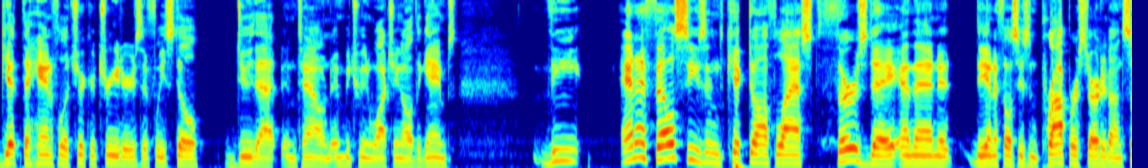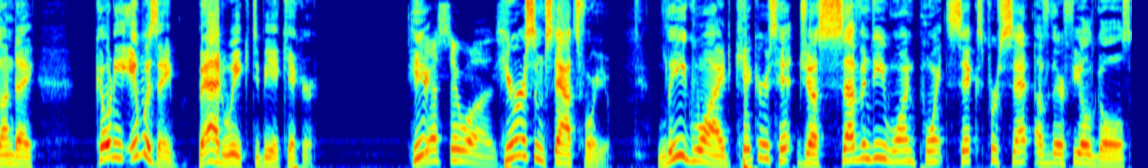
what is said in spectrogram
get the handful of trick or treaters if we still do that in town in between watching all the games. The NFL season kicked off last Thursday, and then it, the NFL season proper started on Sunday. Cody, it was a bad week to be a kicker. Here, yes, it was. Here are some stats for you. League wide, kickers hit just 71.6% of their field goals,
